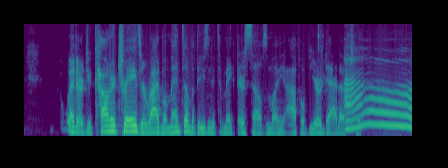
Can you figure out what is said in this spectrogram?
whether do counter trades or ride momentum but they're using it to make themselves money off of your data trade.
